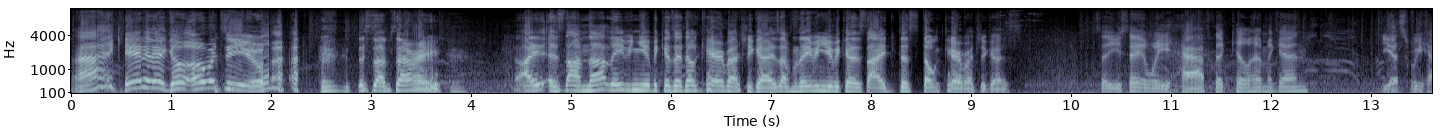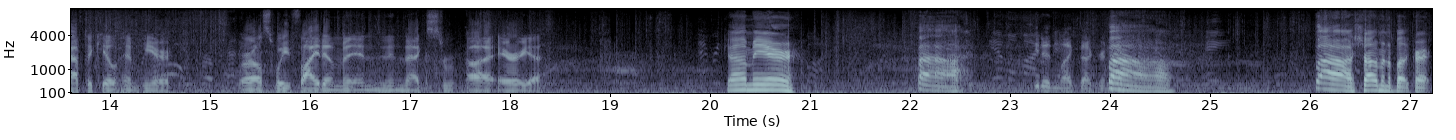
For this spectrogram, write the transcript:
I can't even go over to you. Just, I'm sorry. I it's, I'm not leaving you because I don't care about you guys. I'm leaving you because I just don't care about you guys. So you saying we have to kill him again? Yes, we have to kill him here, or else we fight him in the next uh, area. Come here. Bah, He didn't like that grenade. bah, bah. Shot him in the butt crack.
